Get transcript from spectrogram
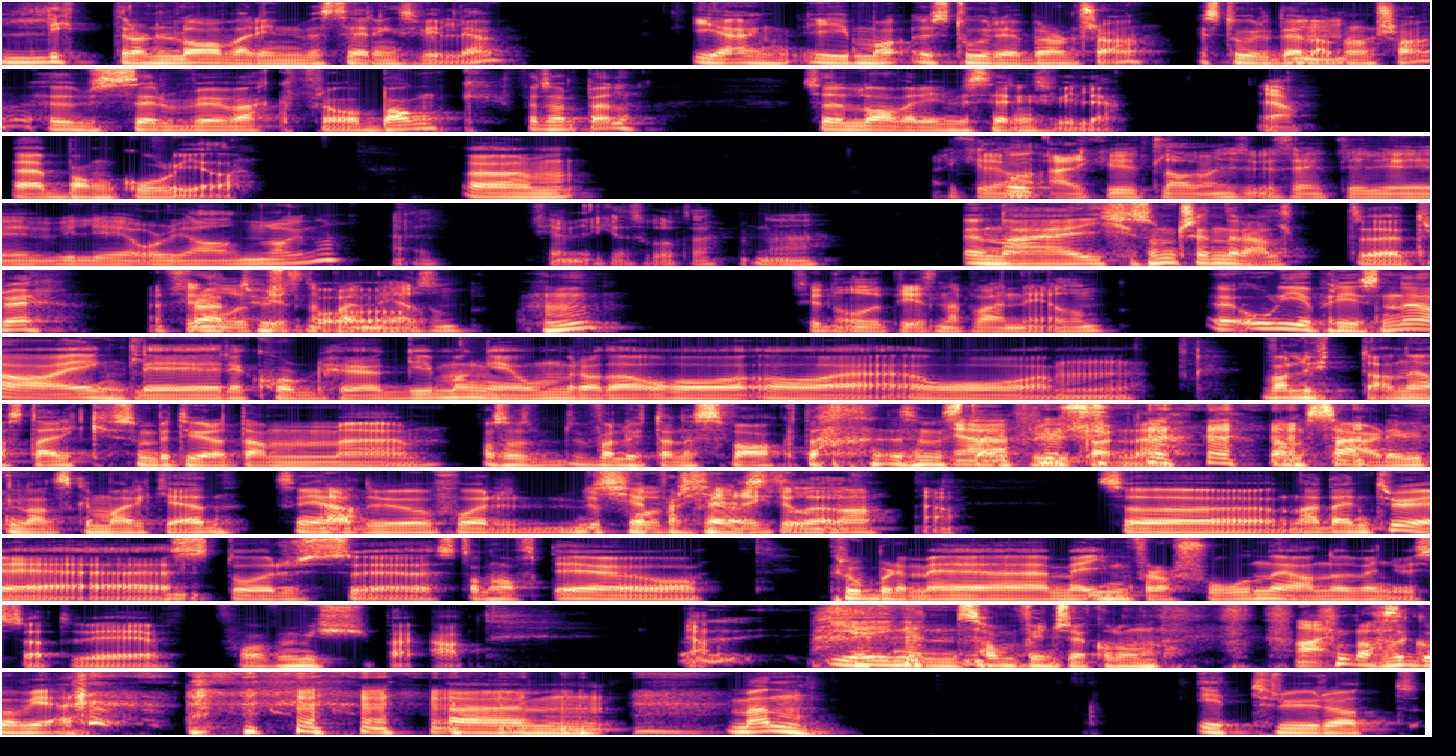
litt lavere investeringsvilje i, en, i, i store bransjer, i store deler av Mm. bransjer, eh, ser vi vekk fra bank, for eksempel, så er det lavere investeringsvilje. Ja. Eh, bank og olje, da. Um, Er ikke, Og- er det ikke litt lavere investeringsvilje i olje om dagen, da? Jeg kjenner ikke så godt, det, Men eh, nei, ikke sånn generelt, eh, tror jeg. Siden oljeprisen på på- sånn. hmm? Siden oljeprisen er på vei ned og sånn. Eh, Oljeprisen er egentlig rekordhøy i mange områder, og, og, og um, valutaen er sterk, som betyr at de eh, Altså, valutaen er svak, da, som er sterk for utlandet. De selger utenlandske marked, som gjør Ja. at du får får fortjeneste av det. da. Ja. Så nei, den tror jeg står standhaftig, og problemet med inflasjon er nødvendigvis at vi får mye penger. Ja. Jeg er ingen samfunnsøkonom. La oss gå videre. Um, men jeg tror at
